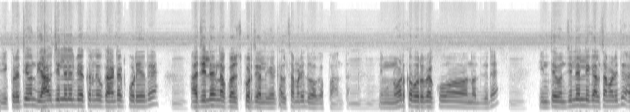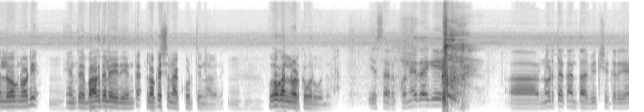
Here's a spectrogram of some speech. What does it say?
ಈಗ ಪ್ರತಿಯೊಂದು ಯಾವ ಜಿಲ್ಲೆಯಲ್ಲಿ ಬೇಕಾದ್ರೆ ನೀವು ಕಾಂಟ್ಯಾಕ್ಟ್ ಕೊಡಿ ಅಂದರೆ ಆ ಜಿಲ್ಲೆಗೆ ನಾವು ಕಳ್ಸಿಕೊಡ್ತೀವಿ ಅಲ್ಲಿಗೆ ಕೆಲಸ ಮಾಡಿದ್ದು ಹೋಗಪ್ಪ ಅಂತ. ನಿಮ್ಗೆ ನೋಡ್ಕೊ ಬರಬೇಕು ಅನ್ನೋದಿದ್ರೆ ಇಂಥ ಒಂದು ಜಿಲ್ಲೆಯಲ್ಲಿ ಕೆಲಸ ಮಾಡಿದ್ವಿ ಅಲ್ಲಿ ಹೋಗಿ ನೋಡಿ ಇಂಥ ಭಾಗದಲ್ಲೇ ಇದೆ ಅಂತ ಲೊಕೇಶನ್ ಹಾಕಿ ನಾವೇ ಹ್ಮ್ ಹ್ಮ್ ಹೋಗಿ ಅಲ್ಲಿ ನೋಡ್ಕೊ ಬರ್ಬೋದು. ಎಸ್ ಸರ್ ಕೊನೆಯದಾಗಿ ನೋಡ್ತಕ್ಕಂಥ ವೀಕ್ಷಕರಿಗೆ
